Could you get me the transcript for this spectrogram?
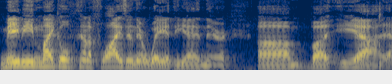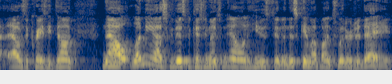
Maybe Michael kind of flies in their way at the end there, um, but yeah, that, that was a crazy dunk. Now, let me ask you this because you mentioned Allan Houston, and this came up on Twitter today,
